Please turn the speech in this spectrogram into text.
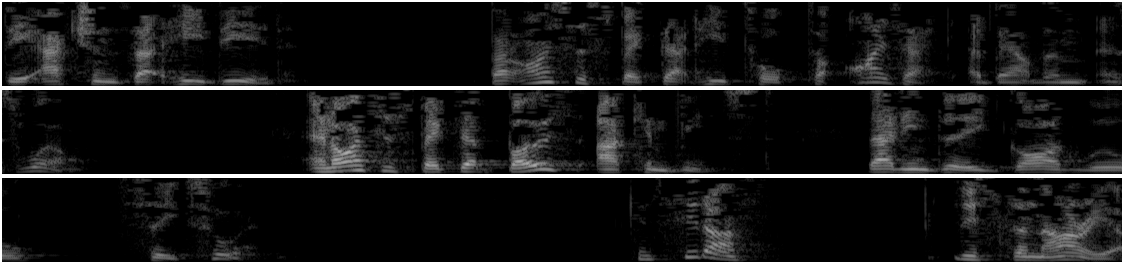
the actions that he did, but I suspect that he talked to Isaac about them as well. And I suspect that both are convinced that indeed God will see to it. Consider this scenario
